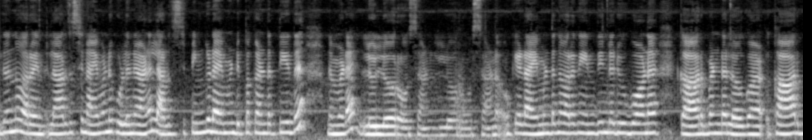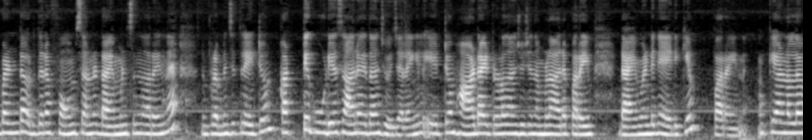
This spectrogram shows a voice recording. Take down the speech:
ഇതെന്ന് പറയുന്നത് ലാർജസ്റ്റ് ഡയമണ്ട് കുള്ളിനാണ്. ലാർജസ്റ്റ് പിങ്ക് ഡയമണ്ട് ഇപ്പൊ കണ്ടെത്തിയത് നമ്മുടെ ലുല്ലോ റോസ് ആണ്. ലുല്ലോ റോസ് ആണ്. ഓക്കെ ഡയമണ്ട് എന്ന് പറയുന്നത് എന്തിന്റെ രൂപമാണ്? കാർബണിന്റെ ലോക കാർബണിന്റെ ഒരുതരം ഫോംസ് ആണ് ഡയമണ്ട്സ് എന്ന് പറയുന്നത് പ്രപഞ്ചത്തിലെ ഏറ്റവും കട്ടി കൂടിയ സാധനം ഏതാണെന്ന് ചോദിച്ചാൽ അല്ലെങ്കിൽ ഏറ്റവും ഹാർഡ് ആയിട്ടുള്ളതാണെന്ന് ചോദിച്ചാൽ നമ്മൾ ആരെ പറയും ഡയമണ്ടിനെ ആയിരിക്കും പറയുന്നത്. ഓക്കെ ആണല്ലോ?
